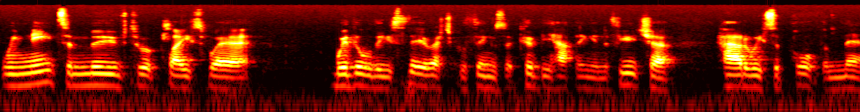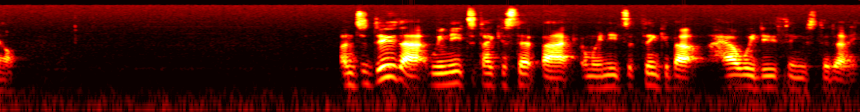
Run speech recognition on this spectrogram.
we need to move to a place where with all these theoretical things that could be happening in the future, how do we support them now? And to do that, we need to take a step back and we need to think about how we do things today.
